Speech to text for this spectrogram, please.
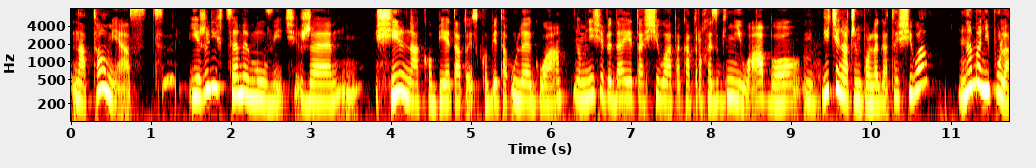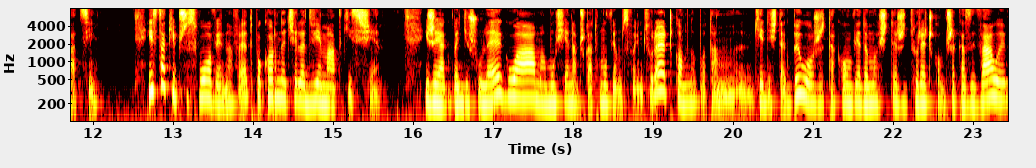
Natomiast jeżeli chcemy mówić, że silna kobieta to jest kobieta uległa, no mnie się wydaje ta siła taka trochę zgniła, bo wiecie na czym polega ta siła? Na manipulacji. Jest takie przysłowie nawet, pokorne ciele dwie matki z się i że jak będziesz uległa, mamusie na przykład mówią swoim córeczkom, no bo tam e, kiedyś tak było, że taką wiadomość też córeczkom przekazywały,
